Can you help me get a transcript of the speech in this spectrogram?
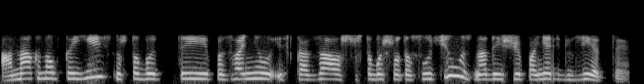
Она кнопка есть, но чтобы ты позвонил и сказал, что с тобой что-то случилось, надо еще и понять, где ты.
